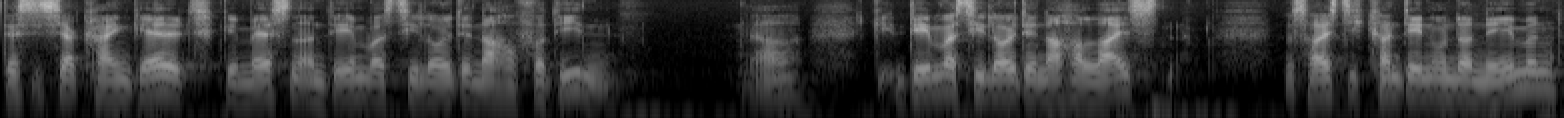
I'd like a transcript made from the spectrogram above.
das ist ja kein Geld gemessen an dem, was die Leute nachher verdienen, ja, dem, was die Leute nachher leisten. Das heißt, ich kann den Unternehmen,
